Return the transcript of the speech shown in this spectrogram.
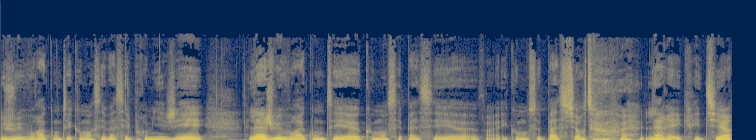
je vais vous raconter comment s'est passé le premier jet. Là, je vais vous raconter euh, comment s'est passé euh, et comment se passe surtout la réécriture.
